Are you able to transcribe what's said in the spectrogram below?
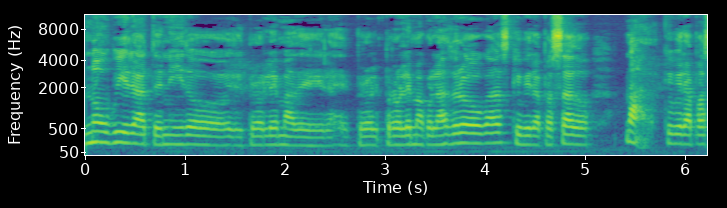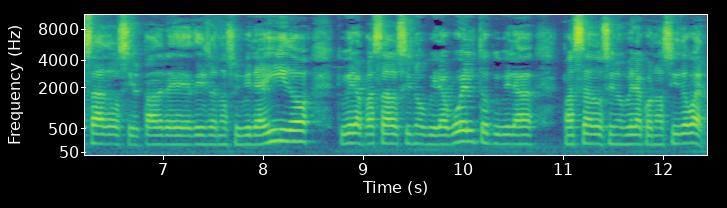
no hubiera tenido el problema de el, pro- el problema con las drogas? ¿Qué hubiera pasado? Nada, ¿qué hubiera pasado si el padre de ella no se hubiera ido? ¿Qué hubiera pasado si no hubiera vuelto? ¿Qué hubiera pasado si no hubiera conocido? Bueno,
